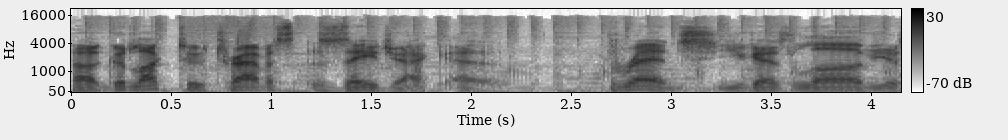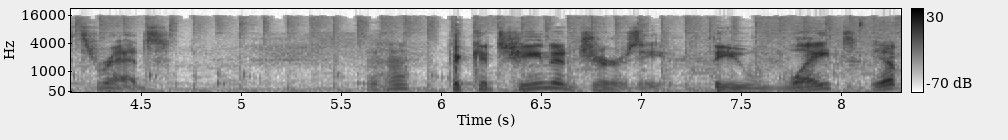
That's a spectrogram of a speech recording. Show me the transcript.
uh, good luck to Travis Zajac. Uh, threads, you guys love your threads. The Kachina jersey, the white Yep.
